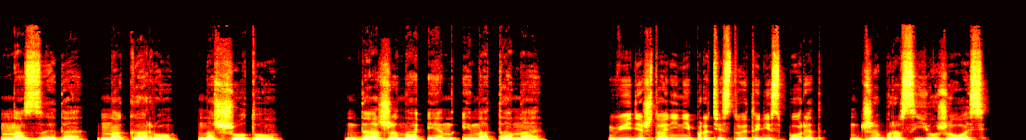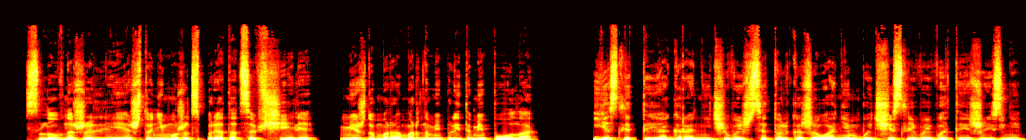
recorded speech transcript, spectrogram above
На Зеда, на Кару, на Шоту. Даже на Эн и Натана. Видя, что они не протестуют и не спорят, Джебра съежилась, словно жалея, что не может спрятаться в щели между мраморными плитами пола. «Если ты ограничиваешься только желанием быть счастливой в этой жизни...»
